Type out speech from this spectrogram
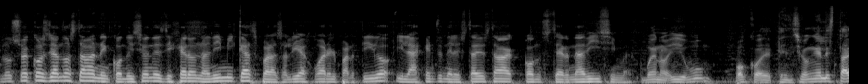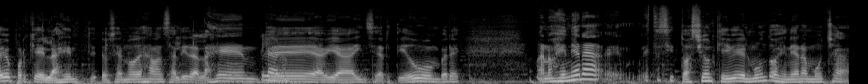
Los suecos ya no estaban en condiciones, dijeron, anímicas para salir a jugar el partido y la gente en el estadio estaba consternadísima. Bueno, y hubo un poco de tensión en el estadio porque la gente, o sea, no dejaban salir a la gente, Claro. había incertidumbre. Bueno, genera, eh, esta situación que vive el mundo genera mucha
